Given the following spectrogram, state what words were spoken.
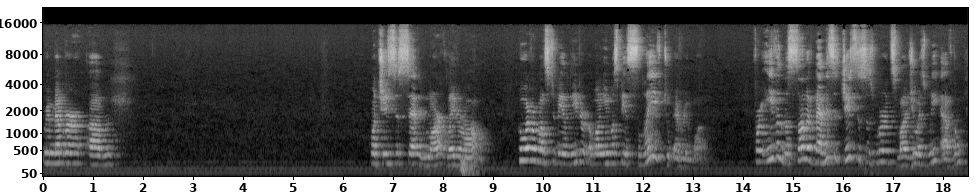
Remember, um, what Jesus said in Mark later on? Whoever wants to be a leader among you must be a slave to everyone for even the Son of Man, this is Jesus' words, mind you, as we have them.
